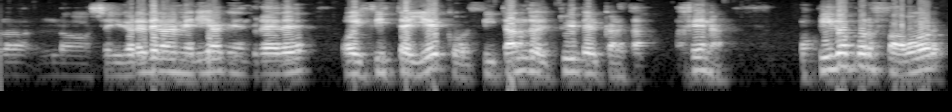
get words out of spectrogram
los, los seguidores de la Almería que en redes os hicisteis eco, citando el tuit del Cartagena. Os pido por favor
